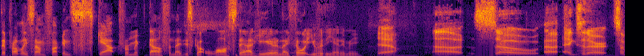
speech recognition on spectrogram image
they're probably some fucking scout from Macduff, and they just got lost out here, and they thought you were the enemy. Yeah. Uh, so uh, Exeter. So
